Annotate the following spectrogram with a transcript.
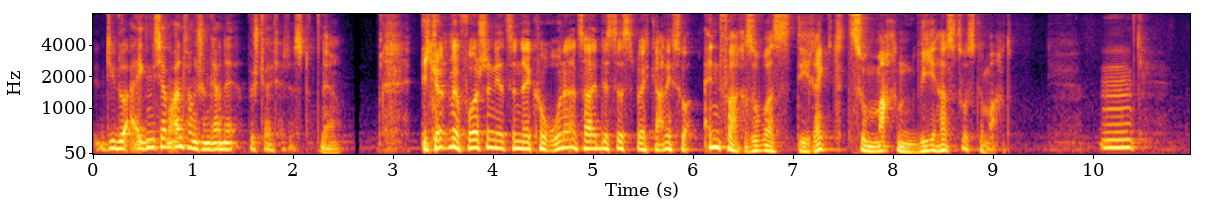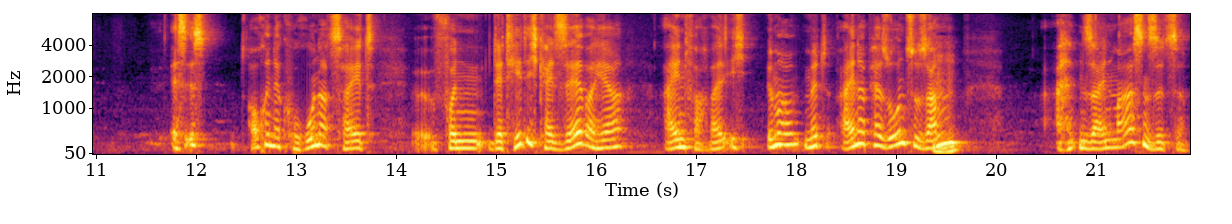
die du eigentlich am Anfang schon gerne bestellt hättest. Ja. Ich könnte mir vorstellen, jetzt in der Corona-Zeit ist es vielleicht gar nicht so einfach, sowas direkt zu machen. Wie hast du es gemacht? Es ist auch in der Corona-Zeit äh, von der Tätigkeit selber her einfach, weil ich immer mit einer Person zusammen an seinen Maßen sitze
